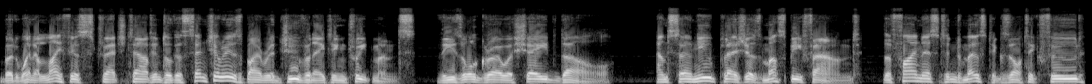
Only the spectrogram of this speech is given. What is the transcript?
But when a life is stretched out into the centuries by rejuvenating treatments, these all grow a shade dull. And so new pleasures must be found, the finest and most exotic food,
